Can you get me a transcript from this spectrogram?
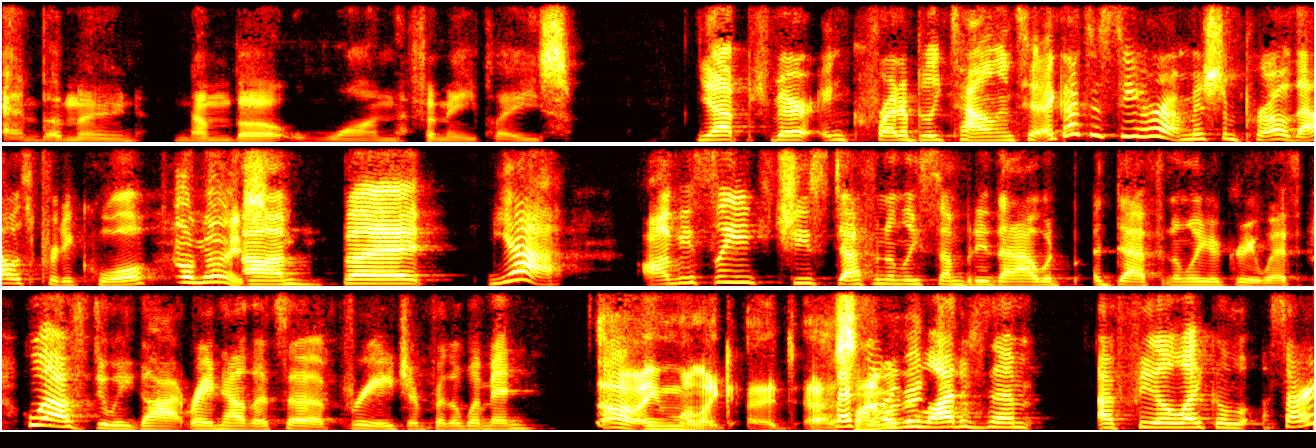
Ember Moon, number one for me, please. Yep, very incredibly talented. I got to see her at Mission Pro. That was pretty cool. Oh, nice. Um, but yeah, obviously she's definitely somebody that I would definitely agree with. Who else do we got right now that's a free agent for the women? oh, I mean, well, like uh, uh, I feel like a lot of them. I feel like a sorry.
